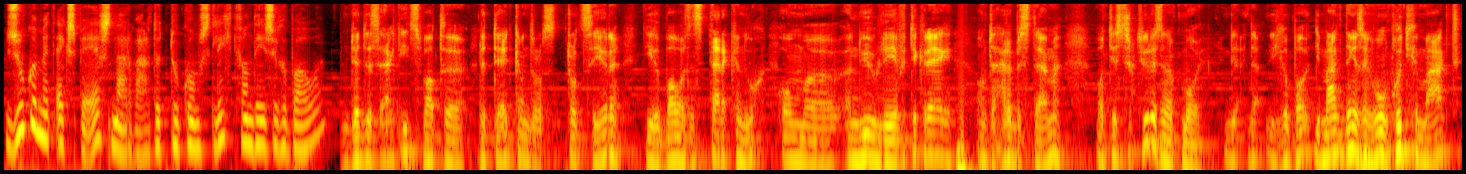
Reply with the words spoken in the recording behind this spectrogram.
zoeken met experts naar waar de toekomst ligt van deze gebouwen? Dit is echt iets wat uh, de tijd kan trotseren. Die gebouwen zijn sterk genoeg om uh, een nieuw leven te krijgen, om te herbestemmen. Want die structuren zijn ook mooi. Die, die, gebouw, die maak, dingen zijn gewoon goed gemaakt.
